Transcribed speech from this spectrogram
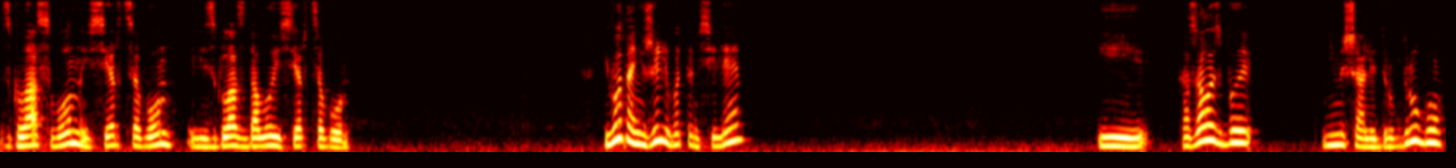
С глаз вон и сердца вон, или с глаз долой и сердца вон – и вот они жили в этом селе. И, казалось бы, не мешали друг другу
